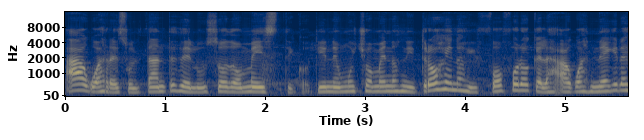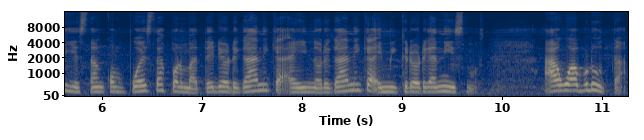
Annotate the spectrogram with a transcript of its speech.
aguas resultantes del uso doméstico. Tienen mucho menos nitrógeno y fósforo que las aguas negras y están compuestas por materia orgánica e inorgánica y microorganismos. Agua bruta.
